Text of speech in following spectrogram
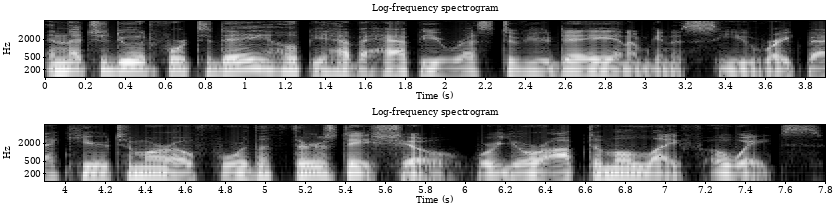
And that should do it for today. Hope you have a happy rest of your day, and I'm going to see you right back here tomorrow for the Thursday show where your optimal life awaits.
